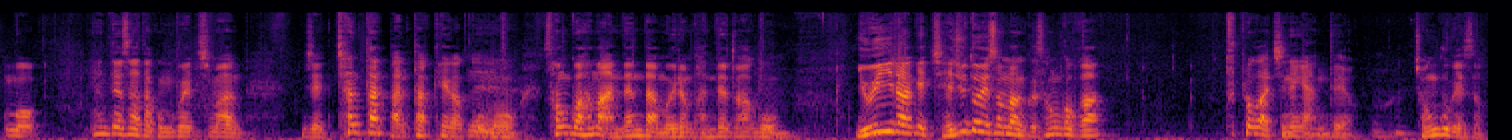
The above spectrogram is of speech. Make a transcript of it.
뭐 현대사 다 공부했지만 이제 찬탁 반탁 해갖고 네. 뭐 선거하면 안 된다 뭐 이런 반대도 하고 음. 유일하게 제주도에서만 그 선거가 투표가 진행이 안 돼요. 전국에서.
